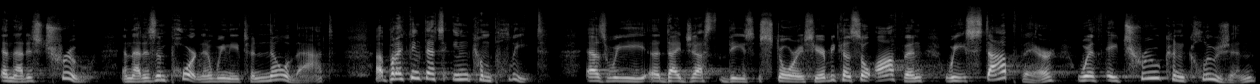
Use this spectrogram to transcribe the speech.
And that is true, and that is important, and we need to know that. Uh, but I think that's incomplete as we uh, digest these stories here because so often we stop there with a true conclusion,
